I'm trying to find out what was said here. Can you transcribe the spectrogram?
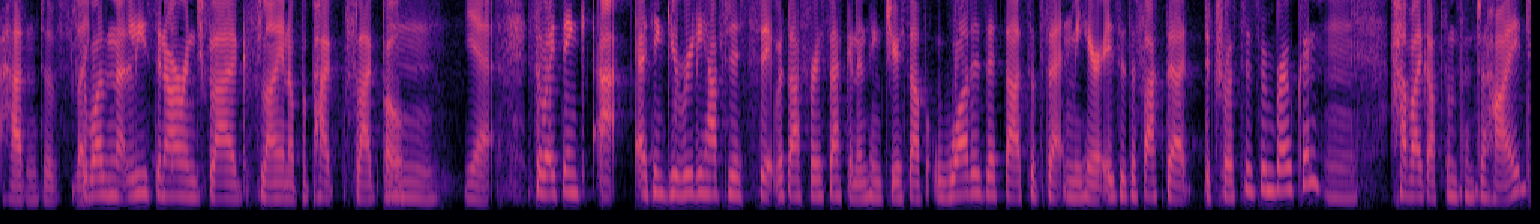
hadn't have there like wasn't at least an orange flag flying up a pa- flagpole. yeah So I think I, I think you really have to sit with that for a second and think to yourself, what is it that's upsetting me here? Is it the fact that the trust has been broken? Mm. Have I got something to hide?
